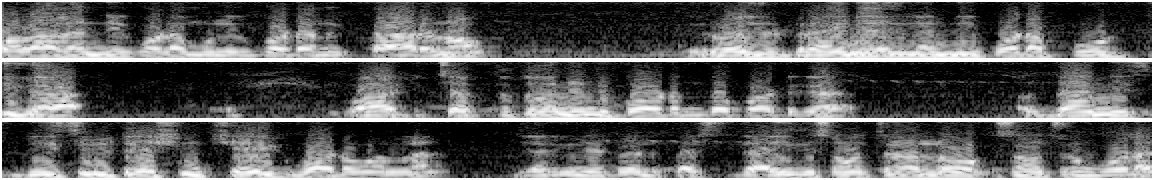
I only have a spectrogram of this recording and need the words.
పొలాలన్నీ కూడా మునిగిపోవడానికి కారణం ఈ రోజు డ్రైనేజీలన్నీ కూడా పూర్తిగా వాటి చెత్తతో నిండిపోవడంతో పాటుగా దాన్ని డీసిల్టేషన్ చేయకపోవడం వల్ల జరిగినటువంటి పరిస్థితి. ఐదు సంవత్సరాల్లో ఒక సంవత్సరం కూడా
